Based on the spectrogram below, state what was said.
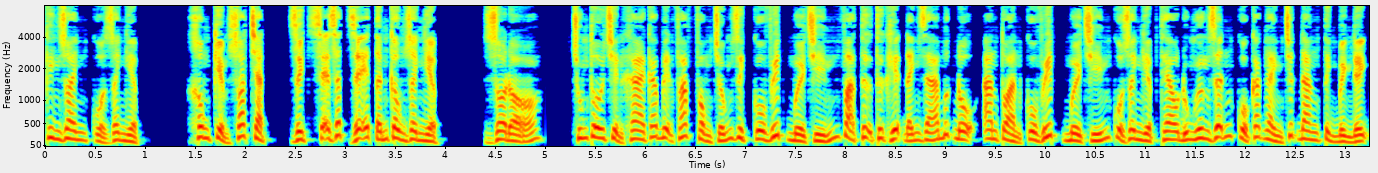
kinh doanh của doanh nghiệp. Không kiểm soát chặt, dịch sẽ rất dễ tấn công doanh nghiệp. Do đó, chúng tôi triển khai các biện pháp phòng chống dịch COVID-19 và tự thực hiện đánh giá mức độ an toàn COVID-19 của doanh nghiệp theo đúng hướng dẫn của các ngành chức năng tỉnh Bình Định.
